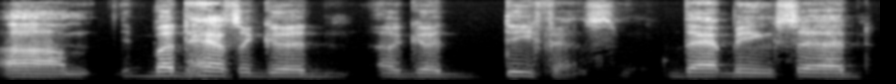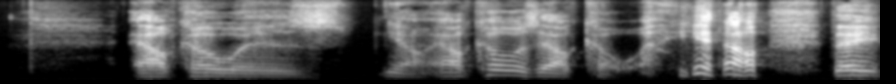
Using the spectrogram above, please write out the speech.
um, but has a good a good defense. That being said, Alcoa is you know Alcoa is Alcoa. you know they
